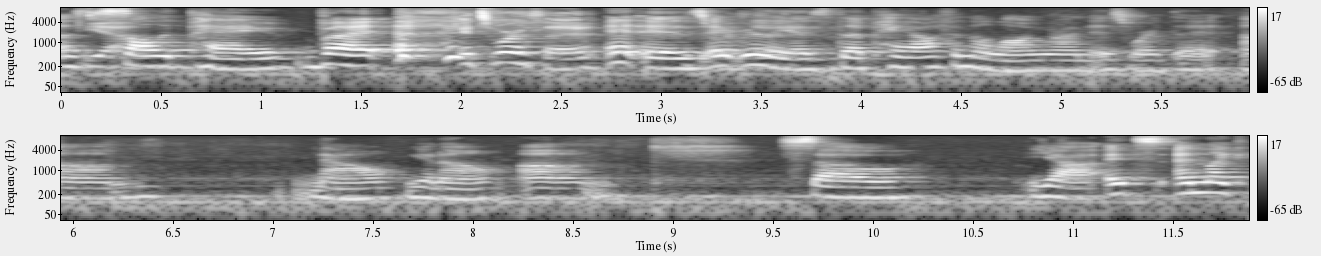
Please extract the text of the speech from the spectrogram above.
a Yeah. solid pay, but It's worth it. It is. It's It really it. is. The payoff in the long run is worth it. Um, now, you know. Um, so, yeah, it's and like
